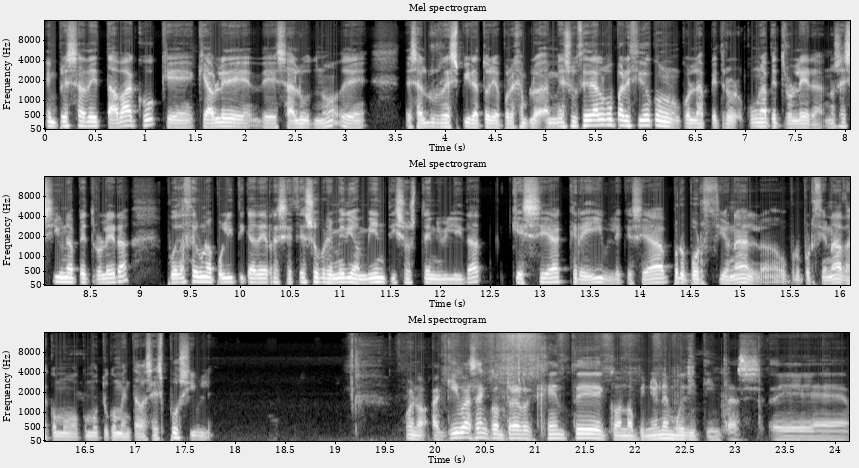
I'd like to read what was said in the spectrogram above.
empresa de tabaco que, hable de, salud, ¿no? De, salud respiratoria, por ejemplo. Me sucede algo parecido con, la con una petrolera. No sé si una petrolera puede hacer una política de RSC sobre medio ambiente y sostenibilidad que sea creíble, que sea proporcional o proporcionada, como, como tú comentabas. ¿Es posible? Bueno, aquí vas a encontrar gente con opiniones muy distintas. Eh,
